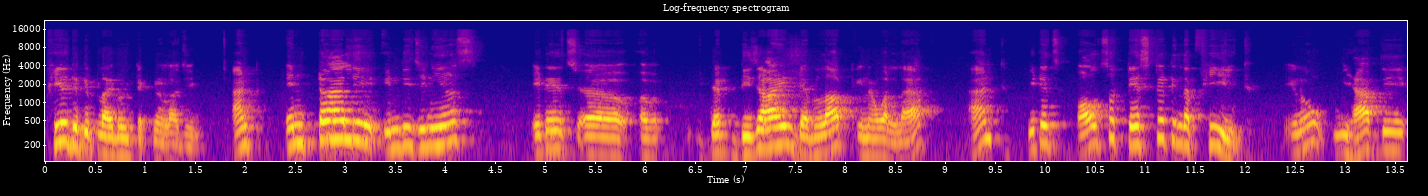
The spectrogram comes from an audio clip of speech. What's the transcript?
field deployable technology. And entirely indigenous, it is uh, uh, designed, developed in our lab, and it is also tested in the field. You know, we have the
